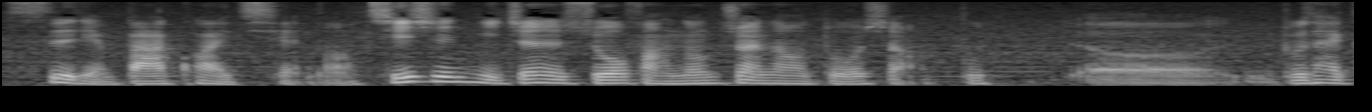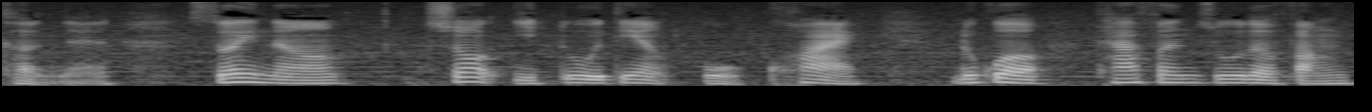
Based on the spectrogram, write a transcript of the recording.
四点八块钱哦。其实你真的说房东赚到多少，不，呃，不太可能。所以呢，收一度电五块，如果他分租的房。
